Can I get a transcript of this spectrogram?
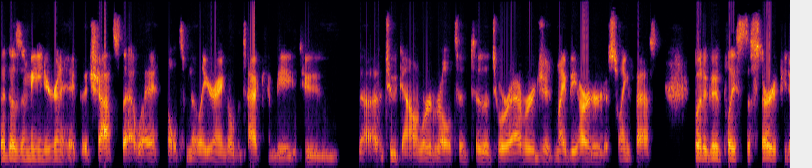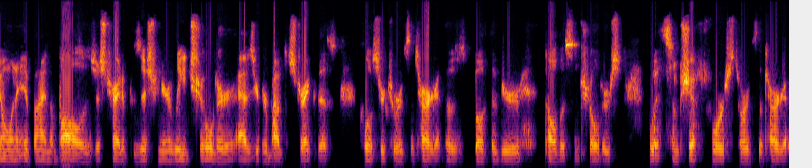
That doesn't mean you're going to hit good shots that way. Ultimately your angle of attack can be too uh, too downward relative to the tour average, it might be harder to swing fast. But a good place to start if you don't want to hit behind the ball is just try to position your lead shoulder as you're about to strike this closer towards the target. Those both of your pelvis and shoulders with some shift force towards the target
